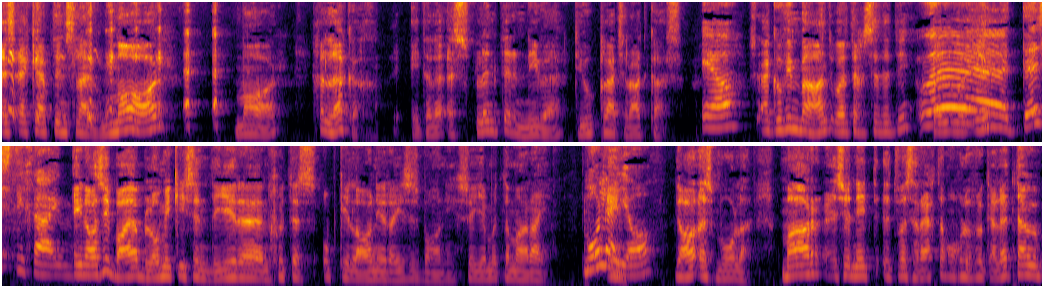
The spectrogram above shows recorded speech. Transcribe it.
is ek Captain Slow, maar maar gelukkig het hulle 'n splinter nuwe dual clutch radkas. Ja. So ek hoef nie my hand oor te gesit het nie. O, dis die geheim. En daar's nie baie blommetjies en diere en goeters op Kilani reisesbaan nie. So jy moet nou maar ry. Molle En- ja. Daar is molle. Maar so net dit was regtig ongelooflik. Hulle het nou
